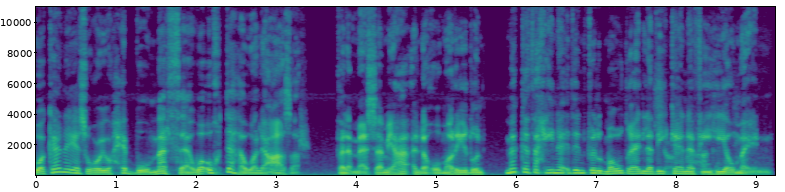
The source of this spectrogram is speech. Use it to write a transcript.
وكان يسوع يحب مرثى وأختها ولعازر. فلما سمع أنه مريض مكث حينئذ في الموضع الذي كان فيه يومين.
